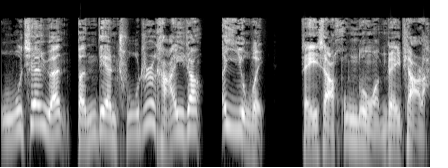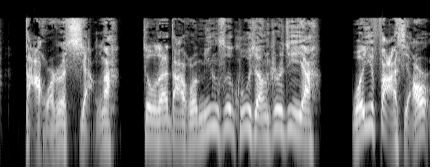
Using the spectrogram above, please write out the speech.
五千元本店储值卡一张。哎呦喂，这一下轰动我们这一片了。大伙这想啊，就在大伙冥思苦想之际呀，我一发小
